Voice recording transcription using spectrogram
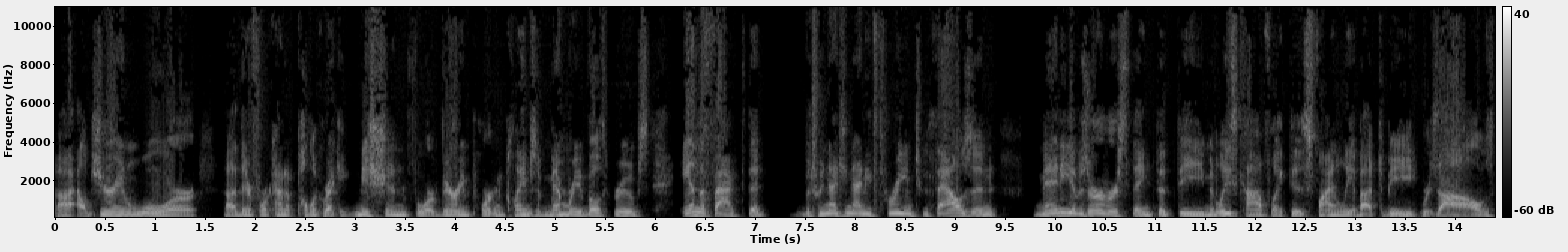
uh, Algerian War, uh, therefore kind of public recognition for very important claims of memory of both groups, and the fact that between 1993 and 2000, many observers think that the Middle East conflict is finally about to be resolved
